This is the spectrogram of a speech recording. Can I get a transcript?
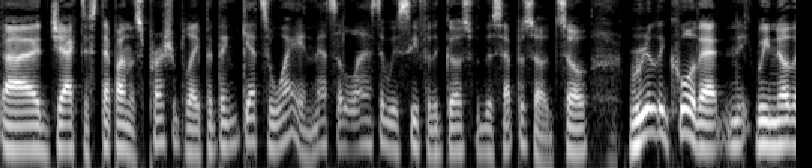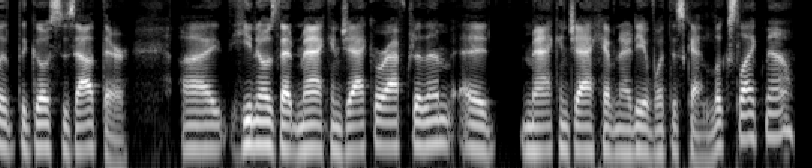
uh, Jack to step on this pressure plate, but then gets away, and that's the last that we see for the ghost for this episode. So really cool that we know that the ghost is out there. Uh, he knows that Mac and Jack are after them. Uh, Mac and Jack have an idea of what this guy looks like now.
